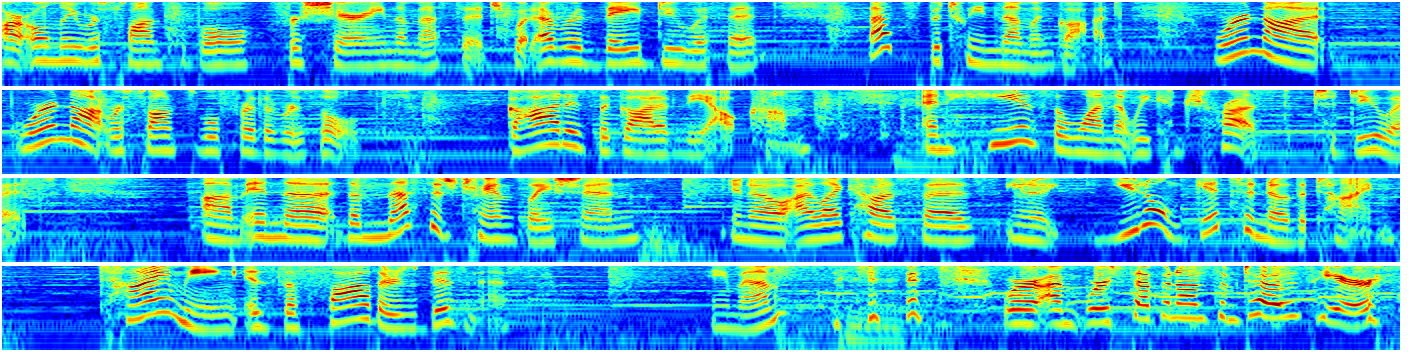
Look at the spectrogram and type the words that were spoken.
are only responsible for sharing the message. Whatever they do with it, that's between them and God. We're not we're not responsible for the results. God is the God of the outcome. And he is the one that we can trust to do it. Um, in the the message translation, you know, I like how it says, you know, you don't get to know the time. Timing is the Father's business. Amen. we're I'm, we're stepping on some toes here.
